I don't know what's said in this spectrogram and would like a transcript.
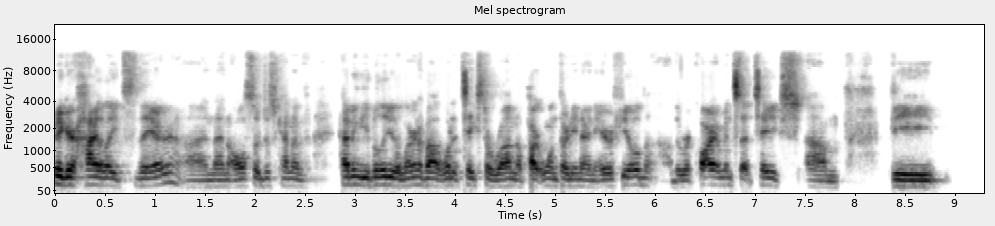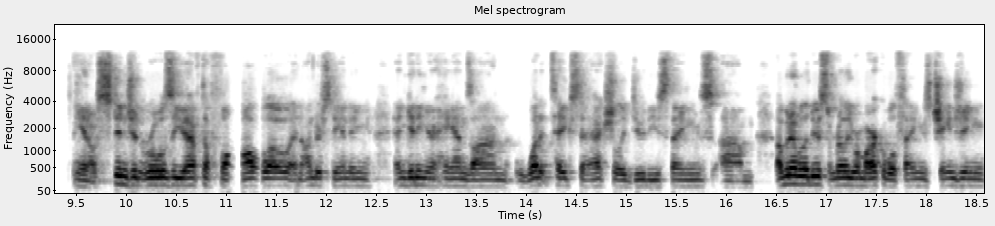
bigger highlights there. Uh, and then also just kind of having the ability to learn about what it takes to run a Part 139 airfield, uh, the requirements that takes, um, the you know stringent rules that you have to follow and understanding and getting your hands on what it takes to actually do these things um, i've been able to do some really remarkable things changing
